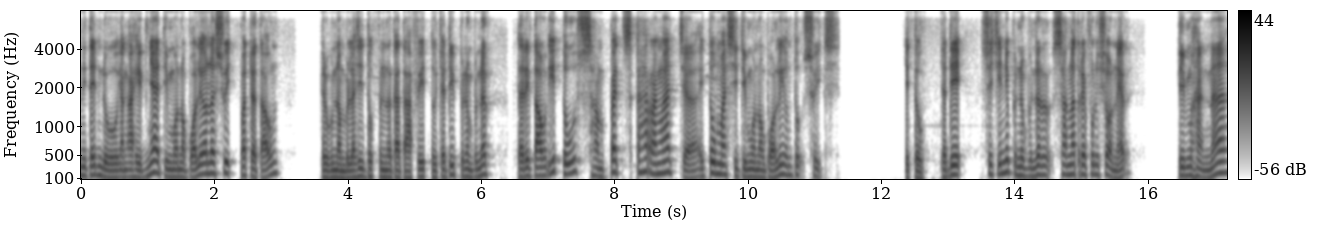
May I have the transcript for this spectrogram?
Nintendo yang akhirnya dimonopoli oleh Switch pada tahun 2016 itu bener kata itu. Jadi bener-bener dari tahun itu sampai sekarang aja itu masih dimonopoli untuk Switch. Itu. Jadi Switch ini bener-bener sangat revolusioner di mana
